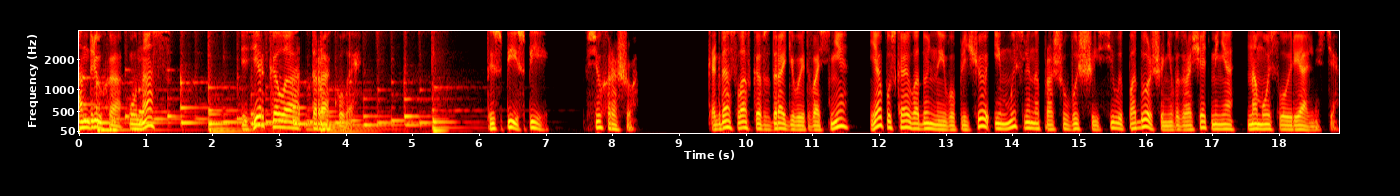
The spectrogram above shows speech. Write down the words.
Андрюха, у нас зеркало Дракулы. Ты спи, спи. Все хорошо. Когда Славка вздрагивает во сне, я опускаю ладонь на его плечо и мысленно прошу высшие силы подольше не возвращать меня на мой слой реальности.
